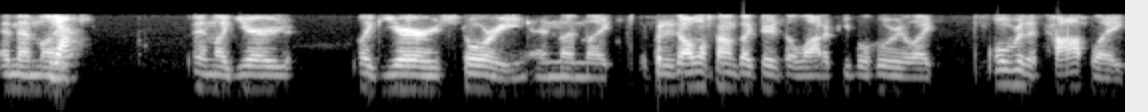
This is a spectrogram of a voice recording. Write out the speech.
And then like yeah and like your like your story and then like but it almost sounds like there's a lot of people who are like over the top like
